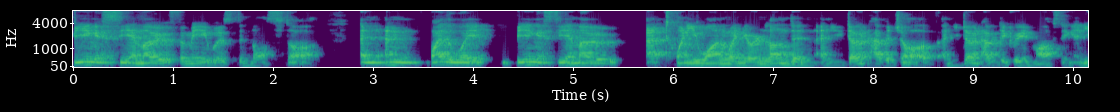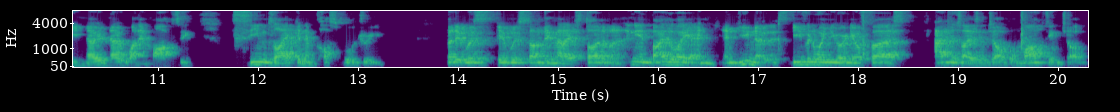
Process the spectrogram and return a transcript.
Being a CMO for me was the North Star and and by the way, being a CMO at 21 when you're in London and you don't have a job and you don't have a degree in marketing and you know no one in marketing seems like an impossible dream. But it was it was something that I started on. And by the way, and, and you know this, even when you're in your first advertising job or marketing job,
